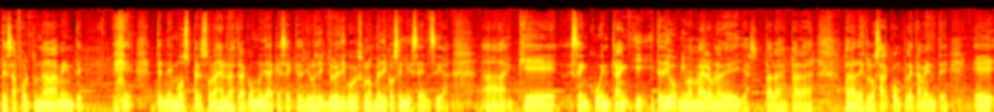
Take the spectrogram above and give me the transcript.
desafortunadamente tenemos personas en nuestra comunidad que, sé, que yo, les, yo les digo que son los médicos sin licencia, ah, que se encuentran, y, y, te digo, mi mamá era una de ellas, para, para, para desglosar completamente. Eh,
